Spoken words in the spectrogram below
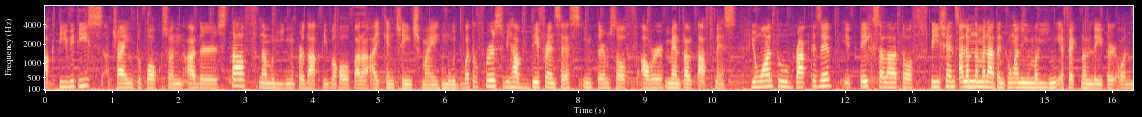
activities, trying to focus on other stuff na magiging productive ako para I can change my mood. But of course, we have differences in terms of our mental toughness. If you want to practice it, it takes a lot of patience. Alam naman natin kung ano yung magiging effect nun later on.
